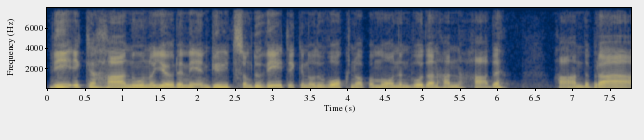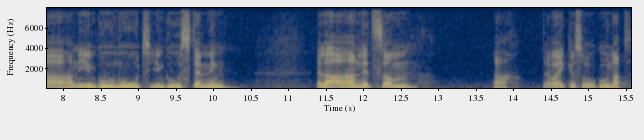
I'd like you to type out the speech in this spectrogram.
Vi ikke har noen å gjøre med en Gud som du vet ikke når du våkner opp om morgenen, hvordan han har det. Har han det bra? Er han i en god mot, i en god stemning? Eller er han litt som Ja, det var ikke så god natt.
